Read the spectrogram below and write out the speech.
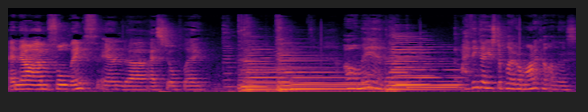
and now I'm full length and uh, I still play. Oh man, I think I used to play harmonica on this.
